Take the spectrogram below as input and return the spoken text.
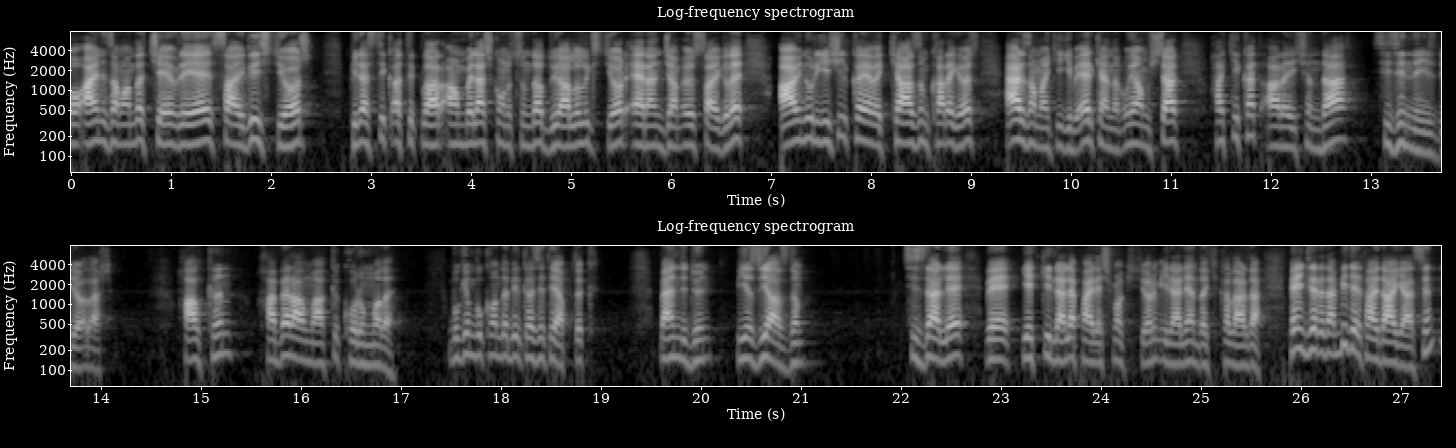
o aynı zamanda çevreye saygı istiyor. Plastik atıklar, ambalaj konusunda duyarlılık istiyor Eren Can Özsaygılı. Aynur Yeşilkaya ve Kazım Karagöz her zamanki gibi erkenden uyanmışlar. Hakikat arayışında sizinleyiz diyorlar. Halkın haber alma hakkı korunmalı. Bugün bu konuda bir gazete yaptık. Ben de dün bir yazı yazdım sizlerle ve yetkililerle paylaşmak istiyorum ilerleyen dakikalarda. Pencereden bir detay daha gelsin.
